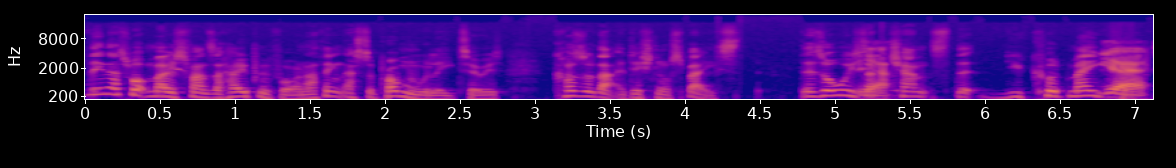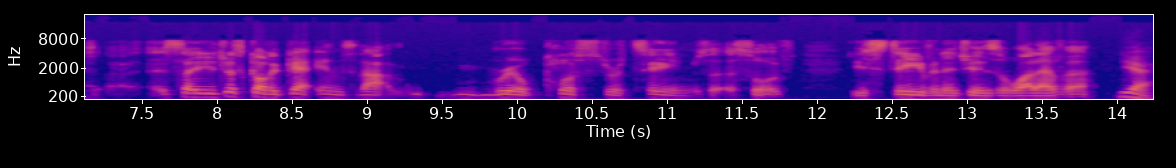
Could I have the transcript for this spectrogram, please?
I think that's what most fans are hoping for. And I think that's the problem with League Two is because of that additional space. There's always Yeah. that chance that you could make Yeah. it. Yeah, so you just got to get into that real cluster of teams that are sort of your Stevenages or whatever. Yeah,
